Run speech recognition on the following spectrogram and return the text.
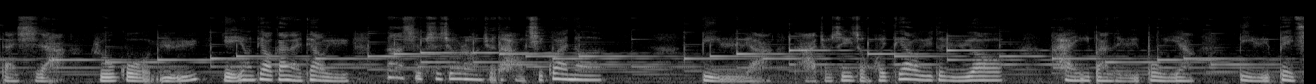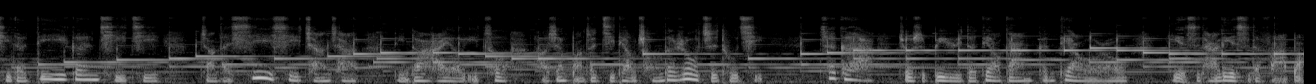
但是啊，如果鱼也用钓竿来钓鱼，那是不是就让人觉得好奇怪呢？碧鱼啊，它就是一种会钓鱼的鱼哦。和一般的鱼不一样，碧鱼背鳍的第一根鳍棘长得细细长长，顶端还有一撮好像绑着几条虫的肉质凸起。这个啊，就是碧鱼的钓竿跟钓饵哦，也是它猎食的法宝。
